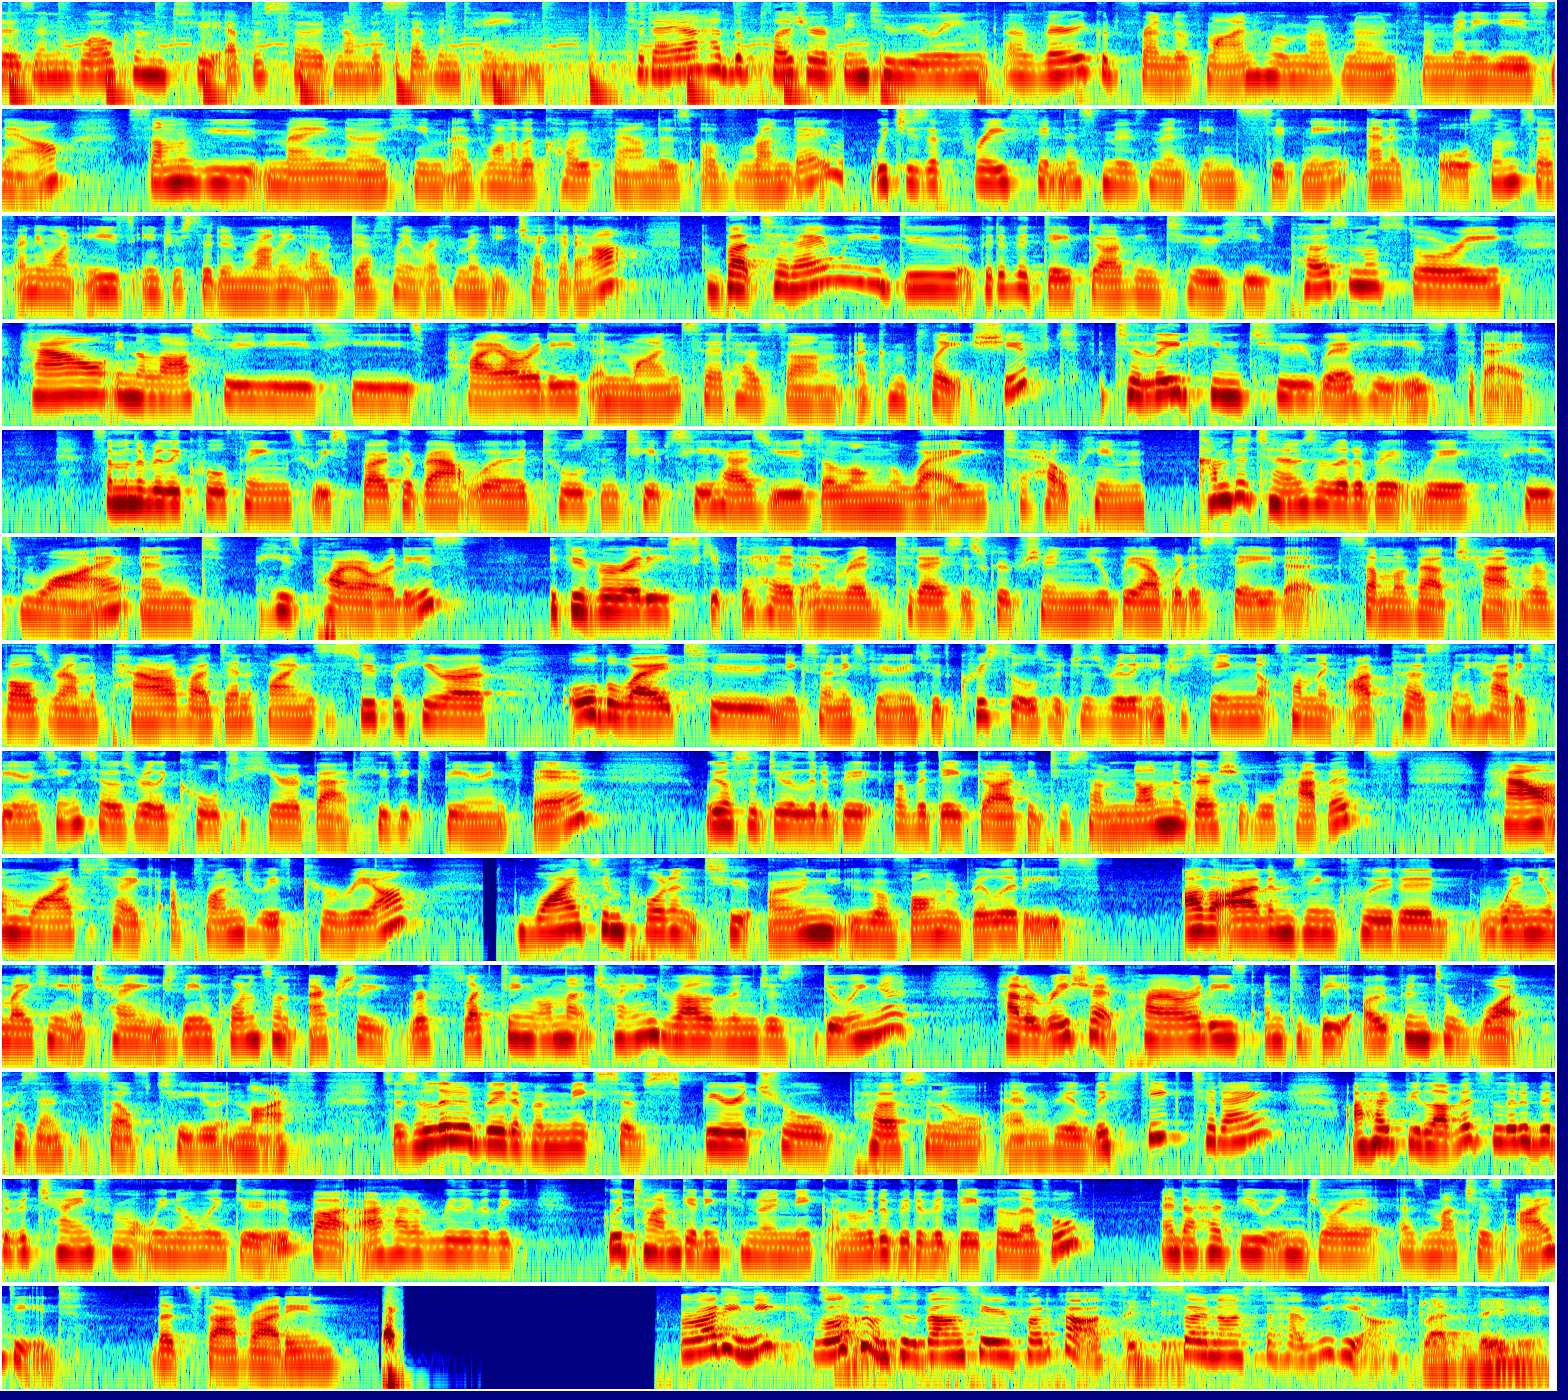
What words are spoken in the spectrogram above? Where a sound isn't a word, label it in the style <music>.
And welcome to episode number 17. Today, I had the pleasure of interviewing a very good friend of mine whom I've known for many years now. Some of you may know him as one of the co founders of Runday, which is a free fitness movement in Sydney, and it's awesome. So, if anyone is interested in running, I would definitely recommend you check it out. But today, we do a bit of a deep dive into his personal story, how in the last few years his priorities and mindset has done a complete shift to lead him to where he is today. Some of the really cool things we spoke about were tools and tips he has used along the way to help him come to terms a little bit with his why and his priorities. If you've already skipped ahead and read today's description, you'll be able to see that some of our chat revolves around the power of identifying as a superhero, all the way to Nick's own experience with crystals, which was really interesting. Not something I've personally had experiencing, so it was really cool to hear about his experience there. We also do a little bit of a deep dive into some non negotiable habits, how and why to take a plunge with career, why it's important to own your vulnerabilities. Other items included when you're making a change, the importance on actually reflecting on that change rather than just doing it, how to reshape priorities, and to be open to what presents itself to you in life. So it's a little bit of a mix of spiritual, personal, and realistic today. I hope you love it. It's a little bit of a change from what we normally do, but I had a really, really good time getting to know Nick on a little bit of a deeper level, and I hope you enjoy it as much as I did. Let's dive right in. Alrighty, Nick, welcome to the Balance Theory podcast. Thank it's you. so nice to have you here. Glad to be here.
